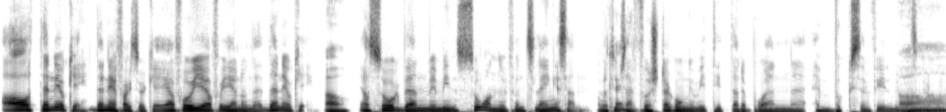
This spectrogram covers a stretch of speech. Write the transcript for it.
Ja, den är okej. Den är faktiskt okej. Jag, får, jag får igenom den. Den är okej. Ja. Jag såg den med min son nu för inte så länge sedan. Det var typ så här första gången vi tittade på en, eh, en vuxenfilm i Ah,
